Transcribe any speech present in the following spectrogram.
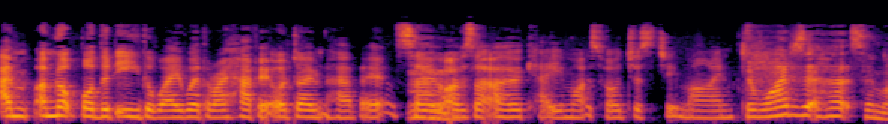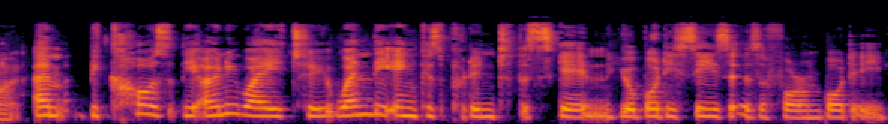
I'm, I'm not bothered either way whether I have it or don't have it. So Mm. I was like, oh, okay, you might as well just do mine. so why does it hurt so much? Um, because the only way to when the ink is put into the skin, your body sees it as a foreign body,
